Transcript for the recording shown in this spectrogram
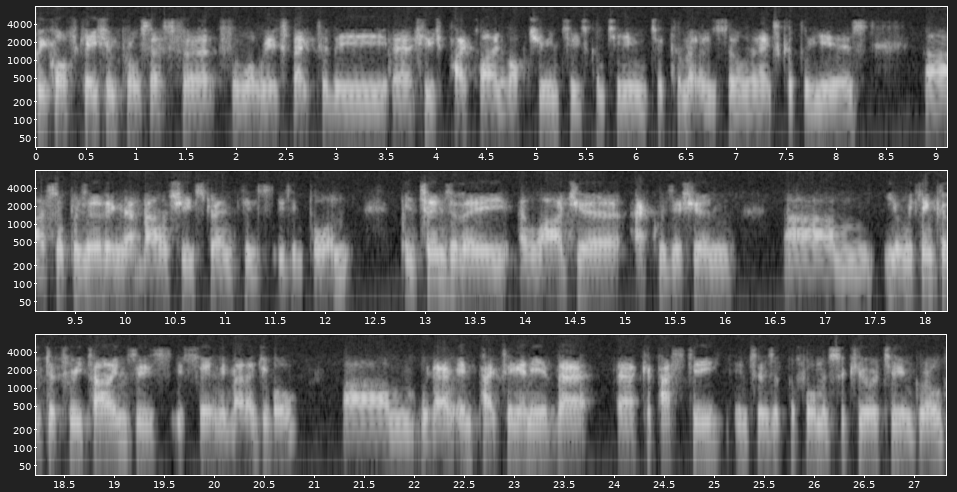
pre-qualification process for what we expect to be a huge pipeline of opportunities continuing to come at us over the next couple of years. Uh, preserving that balance sheet strength is important. In terms of a larger acquisition, um, know, we think up to 3x is certainly manageable, um, without impacting any of that uh, capacity in terms of performance security and growth.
